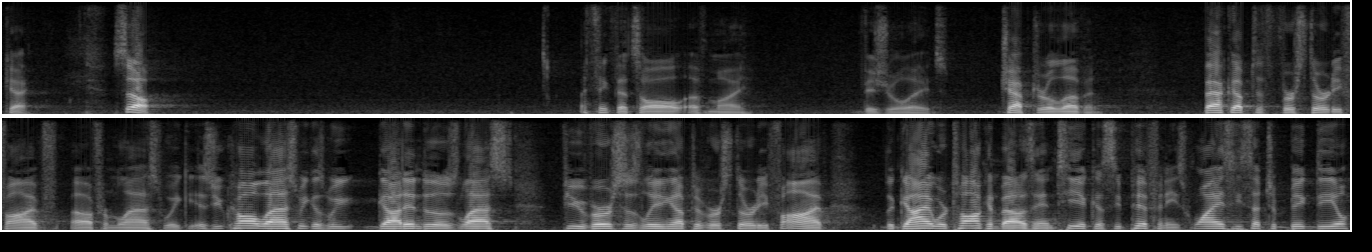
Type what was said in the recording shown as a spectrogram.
Okay. So, I think that's all of my visual aids. Chapter 11 back up to verse 35 uh, from last week. As you call last week, as we got into those last few verses leading up to verse 35, the guy we're talking about is Antiochus Epiphanes. Why is he such a big deal?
